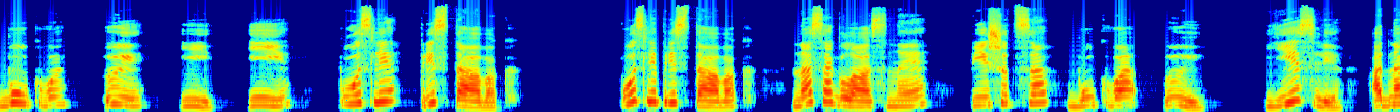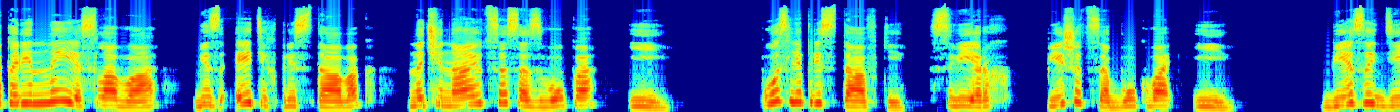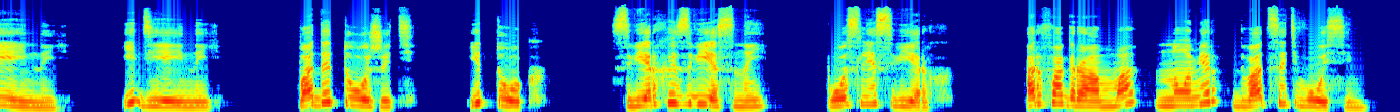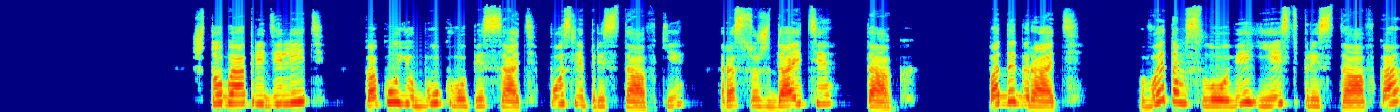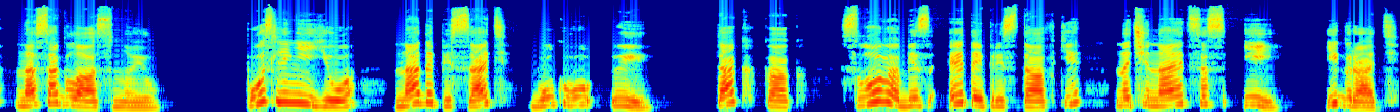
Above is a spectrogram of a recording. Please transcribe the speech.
буквы «ы», «и», «и» после приставок. После приставок на согласные пишется буква «ы». Если однокоренные слова без этих приставок начинаются со звука «и». После приставки «сверх» пишется буква «и». Безыдейный, идейный. Подытожить, итог. Сверхизвестный, после сверх. Орфограмма номер 28. Чтобы определить, какую букву писать после приставки, рассуждайте так. Подыграть. В этом слове есть приставка на согласную. После нее надо писать букву «ы», так как слово без этой приставки начинается с «и» – «играть».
